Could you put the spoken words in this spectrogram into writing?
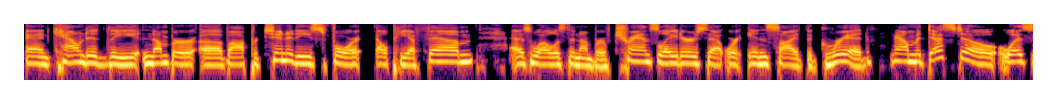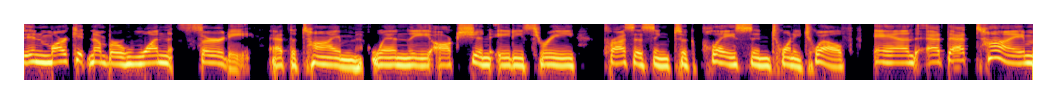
and counted the number of opportunities for LPFM as well as the number of translators that were inside the grid. Now, Modesto was in market number 130 at the time when the auction 83 processing took place in 2012 and at that time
